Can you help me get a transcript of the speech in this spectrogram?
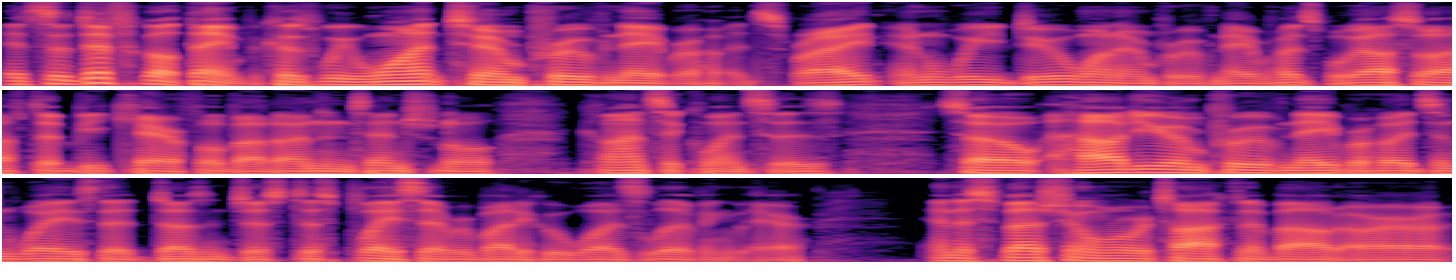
it's a difficult thing because we want to improve neighborhoods, right? And we do want to improve neighborhoods, but we also have to be careful about unintentional consequences. So, how do you improve neighborhoods in ways that doesn't just displace everybody who was living there? And especially when we're talking about our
